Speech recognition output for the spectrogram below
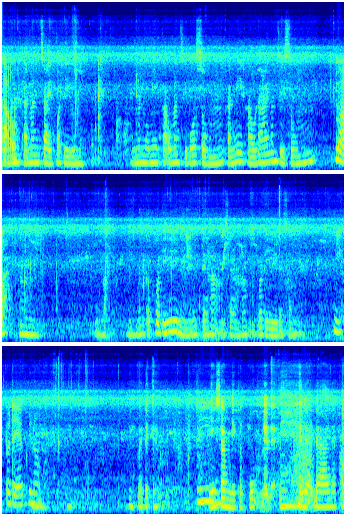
ขาวขันมันใจพอดีนี่ขันมันโมมีเขามันสีโบสมขันมีเขาได้มันสีสมบ่อืมมันก็พอดีนี่แต่ห้ามใส่ห้ามพอดีเลยสั่งนี่ปลาแดกพี่น้องนี่ไปเด็กนี่นี่ซ้ำนี่ก็กุ้มเลยแหละนี่แหละได้แล้วก็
